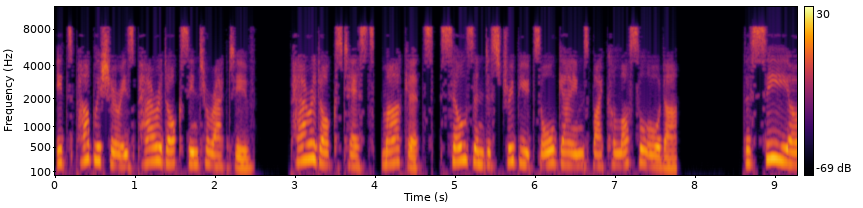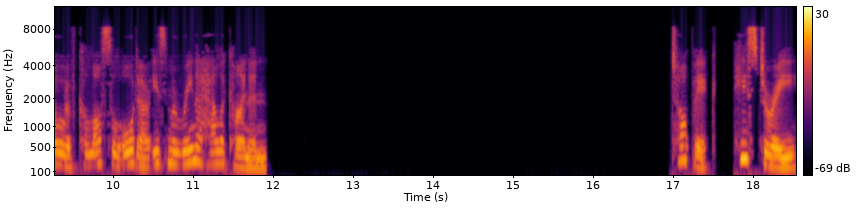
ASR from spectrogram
Its publisher is Paradox Interactive. Paradox tests, markets, sells and distributes all games by Colossal Order. The CEO of Colossal Order is Marina Hallikainen. History.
